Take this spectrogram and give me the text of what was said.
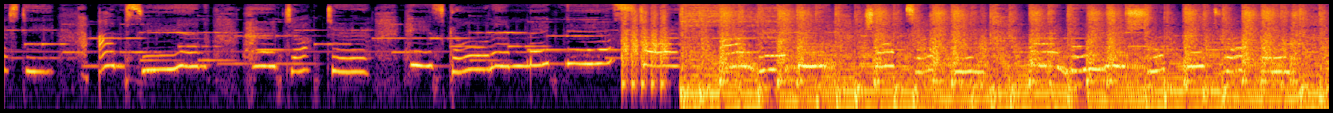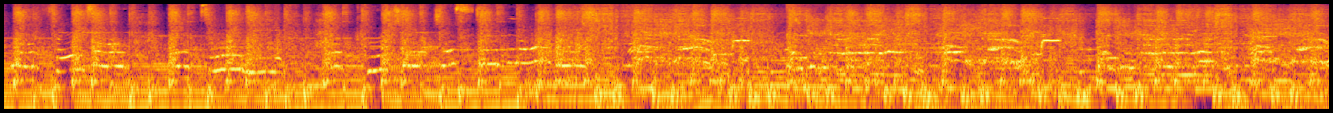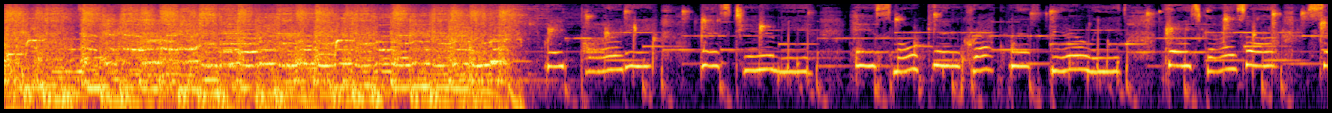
thirsty. I'm seeing her doctor. He's gonna make me a star. I'm. smoking crack with Billy. Those guys are.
